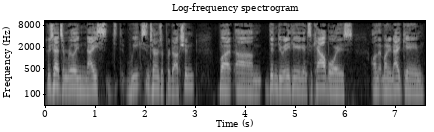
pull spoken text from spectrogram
who's had some really nice d- weeks in terms of production, but um, didn't do anything against the Cowboys on that Monday night game.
